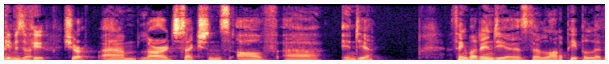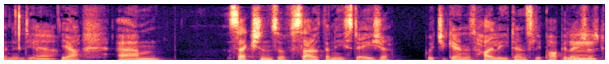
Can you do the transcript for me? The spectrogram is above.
Give us a the- few. Sure. Um, large sections of uh, India. The thing about India is that a lot of people live in India. Yeah. Yeah. Um, sections of South and East Asia, which again is highly densely populated, Mm.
